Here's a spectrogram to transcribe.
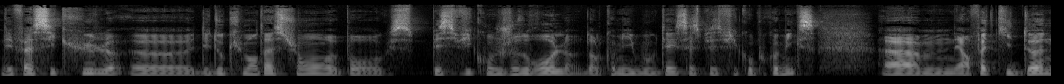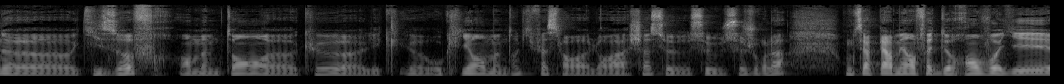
des fascicules, euh, des documentations pour, spécifiques aux jeux de rôle. Dans le Comic Book Day, c'est spécifique aux comics. Et en fait, qui donnent, qu'ils offrent en même temps que les, aux clients, en même temps qu'ils fassent leur, leur achat ce, ce- ce jour-là. Donc, ça permet en fait de renvoyer.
